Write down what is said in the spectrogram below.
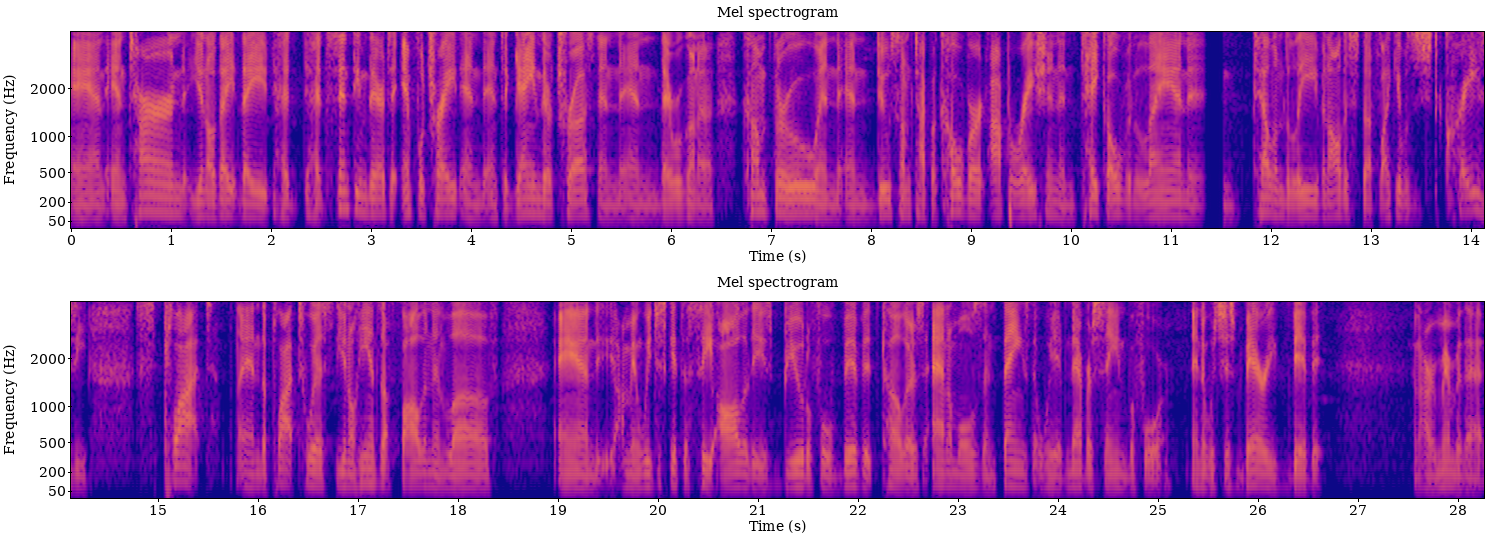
And in turn you know they they had had sent him there to infiltrate and and to gain their trust and and they were going to come through and and do some type of covert operation and take over the land and, tell him to leave and all this stuff. Like it was just crazy plot and the plot twist, you know, he ends up falling in love. And I mean, we just get to see all of these beautiful, vivid colors, animals, and things that we have never seen before. And it was just very vivid. And I remember that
